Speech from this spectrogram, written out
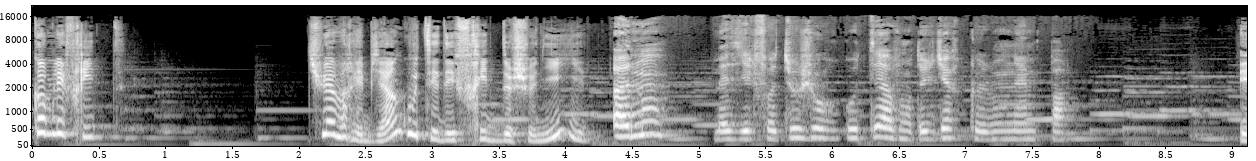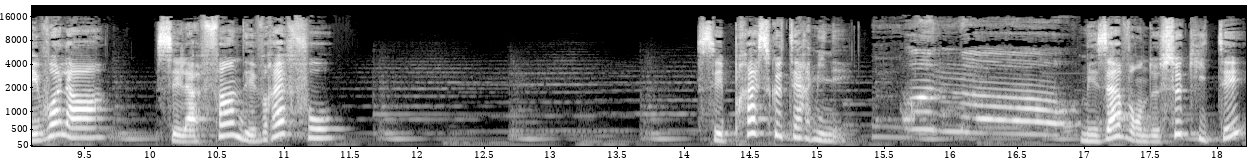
comme les frites. Tu aimerais bien goûter des frites de chenilles? Ah non, mais il faut toujours goûter avant de dire que l'on n'aime pas. Et voilà, c'est la fin des vrais faux. C'est presque terminé. Mais avant de se quitter,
